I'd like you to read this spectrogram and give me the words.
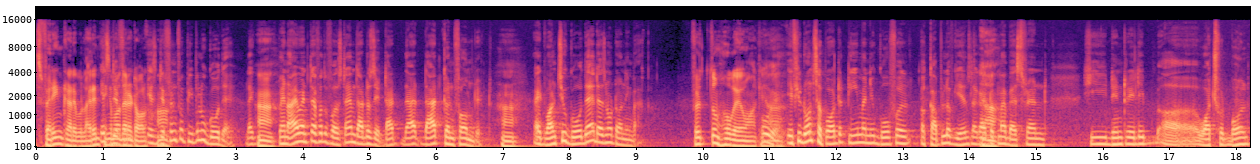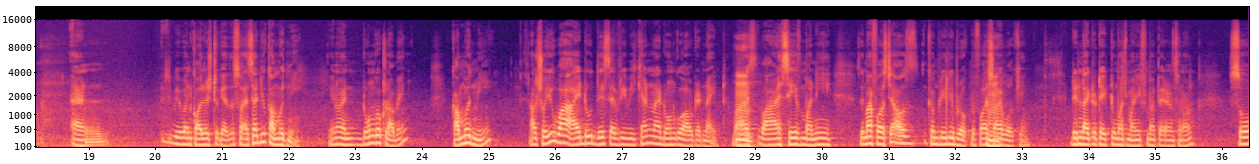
it's very incredible I didn't It's think about that at different- all It's Huh. different for people who go there. Like Huh. when I went there for the first time, that was it. That that that confirmed it. Huh. Right? Once you go there, there's no turning back. फिर तुम हो गए वहाँ के Okay. हाँ If you don't support a team and you go for a couple of games, like I Yeah. took my best friend, he didn't really uh, watch football, and we were in college together. So I said, "You come with me, you know, and don't go clubbing. Come with me. I'll show you why I do this every weekend and I don't go out at night. Why I, Hmm. why I save money. So in my first year, I was completely broke before I Hmm. started working. Didn't like to take too much money from my parents and all. So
